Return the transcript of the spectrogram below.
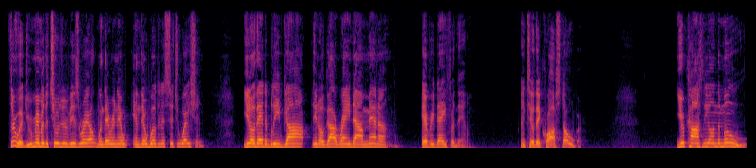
through it. Do you remember the children of Israel when they were in their in their wilderness situation? You know, they had to believe God, you know, God rained down manna every day for them until they crossed over. You're constantly on the move,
